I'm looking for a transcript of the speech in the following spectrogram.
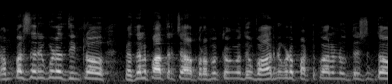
కంపల్సరీ కూడా దీంట్లో పెద్దల పాత్ర చాలా ప్రముఖంగా ఉంది. వారిని కూడా పట్టుకోవాలనే ఉద్దేశంతో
